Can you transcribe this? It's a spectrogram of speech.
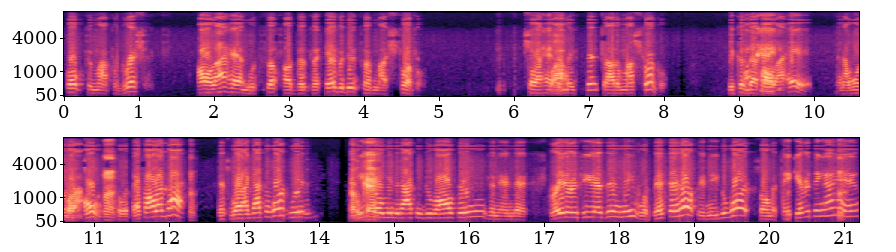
spoke to my progression. All I had was some, uh, the, the evidence of my struggle. So I had Wow. to make sense out of my struggle because that's all I had, and I wanted Wow. to own it. So if that's all I got, that's what I got to work with. And He Okay. told me that I can do all things, and, and that greater is He that's in me. Well, mess that up. It needs to work. So I'm gonna take everything I have.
